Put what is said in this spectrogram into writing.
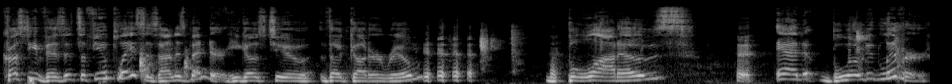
Krusty visits a few places on his bender. He goes to the gutter room, blottos, and bloated liver.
